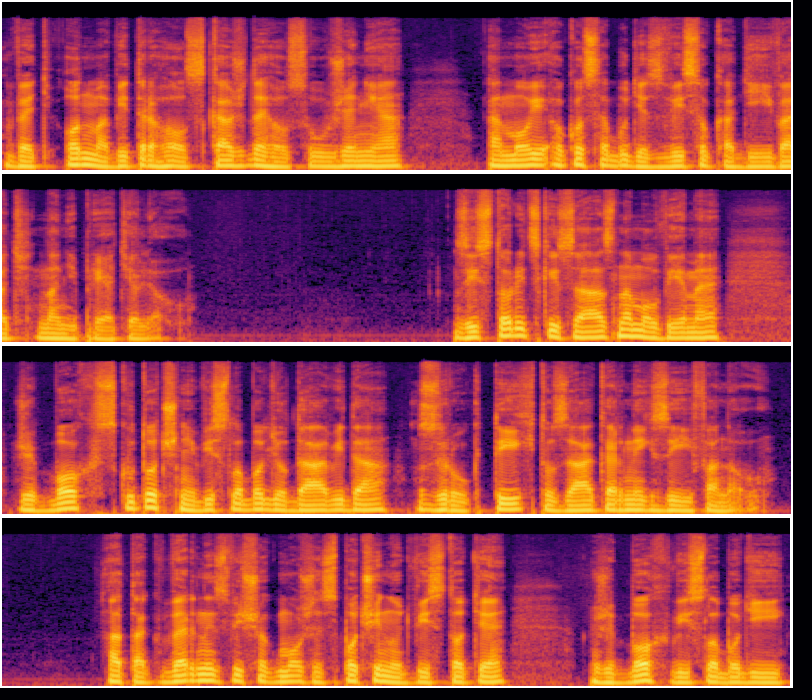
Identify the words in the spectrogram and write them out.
Veď on ma vytrhol z každého súženia a moje oko sa bude zvysoka dívať na nepriateľov. Z historických záznamov vieme, že Boh skutočne vyslobodil Dávida z rúk týchto zákerných zífanov. A tak verný zvyšok môže spočinúť v istote, že Boh vyslobodí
